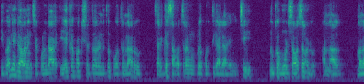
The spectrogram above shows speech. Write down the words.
ఇవన్నీ గమనించకుండా ఏకపక్ష ధోరణితో పోతున్నారు. సరిగ్గా సంవత్సరం పూర్తిగా పూర్తి నుంచి ఇంకో మూడు సంవత్సరాలు అన్నారు మన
